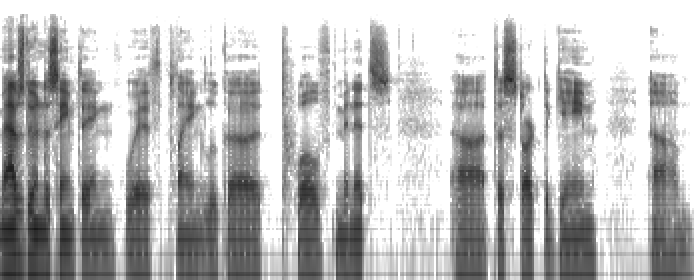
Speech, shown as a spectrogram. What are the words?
Mavs doing the same thing with playing Luka 12 minutes uh, to start the game. Um,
